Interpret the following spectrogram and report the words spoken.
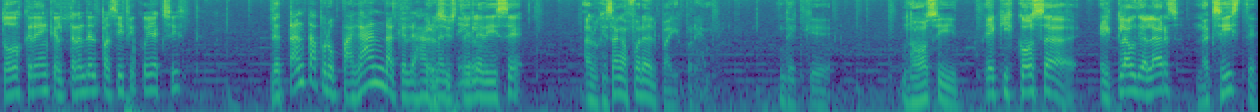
Todos creen que el tren del Pacífico ya existe. De tanta propaganda que les han Pero si usted le dice a los que están afuera del país, por ejemplo, de que no, si X cosa, el Claudia Lars no existe,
